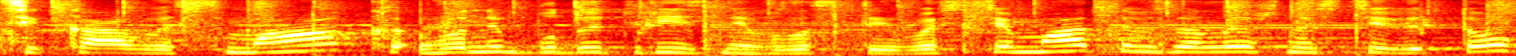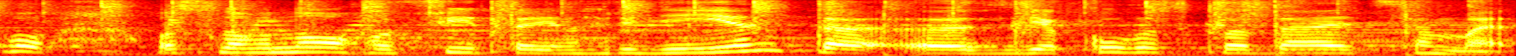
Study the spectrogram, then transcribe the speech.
цікавий смак. Вони будуть різні властивості мати в залежності від того основного фітоінгредієнта, е, з якого складається мед.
